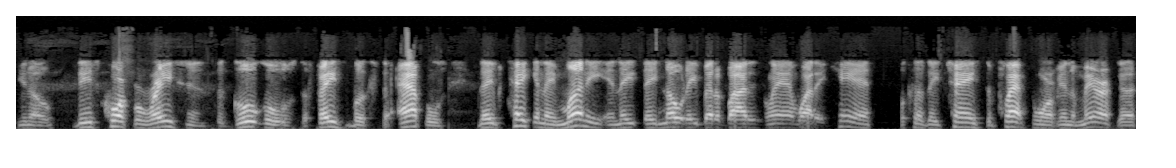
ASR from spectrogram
You know, these corporations, the Googles, the Facebooks, the Apples, they've taken their money and they they know they better buy this land while they can because they changed the platform in America.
